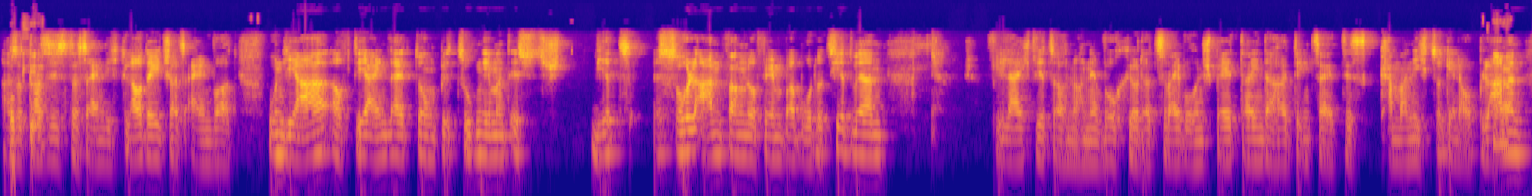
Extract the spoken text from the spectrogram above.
also okay. das ist das eigentlich, Cloud Age als ein Wort. Und ja, auf die Einleitung Bezug nehmend, es wird, es soll Anfang November produziert werden. Vielleicht wird es auch noch eine Woche oder zwei Wochen später in der heutigen Zeit. Das kann man nicht so genau planen. Ja.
